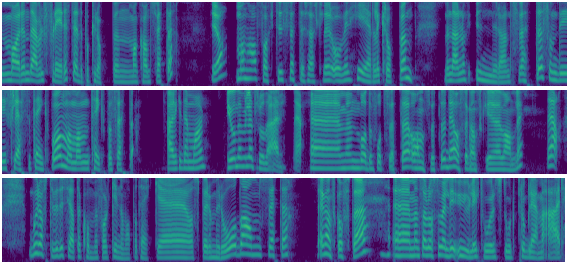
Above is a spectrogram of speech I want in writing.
Maren, det er vel flere steder på kroppen man kan svette? Ja, man har faktisk svettekjertler over hele kroppen, men det er nok underarmsvette som de fleste tenker på når man tenker på svette. Er det ikke det, Maren? Jo, det vil jeg tro det er. Ja. Eh, men både fotsvette og håndsvette det er også ganske vanlig. Ja. Hvor ofte vil du si at det kommer folk innom apoteket og spør om råd om svette? Det er ganske ofte, eh, men så er det også veldig ulikt hvor stort problemet er.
